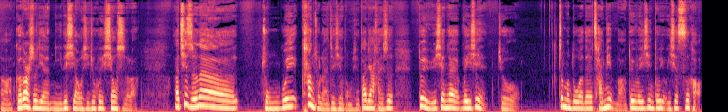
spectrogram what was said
啊，隔段时间你的消息就会消失了啊。其实呢，总归看出来这些东西，大家还是对于现在微信就这么多的产品吧，对微信都有一些思考。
